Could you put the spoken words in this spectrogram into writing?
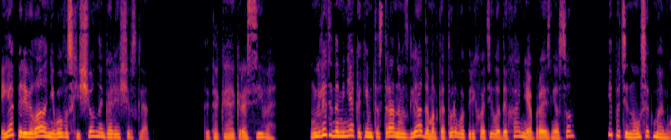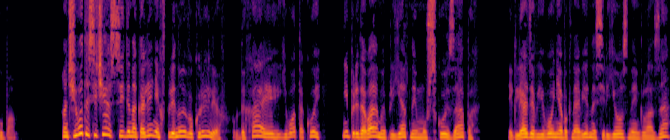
и я перевела на него восхищенный горящий взгляд. Ты такая красивая. Глядя на меня каким-то странным взглядом, от которого перехватило дыхание, произнес он и потянулся к моим губам. А чего ты сейчас, сидя на коленях в плену его крыльев, вдыхая его такой непредаваемый приятный мужской запах и глядя в его необыкновенно серьезные глаза,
